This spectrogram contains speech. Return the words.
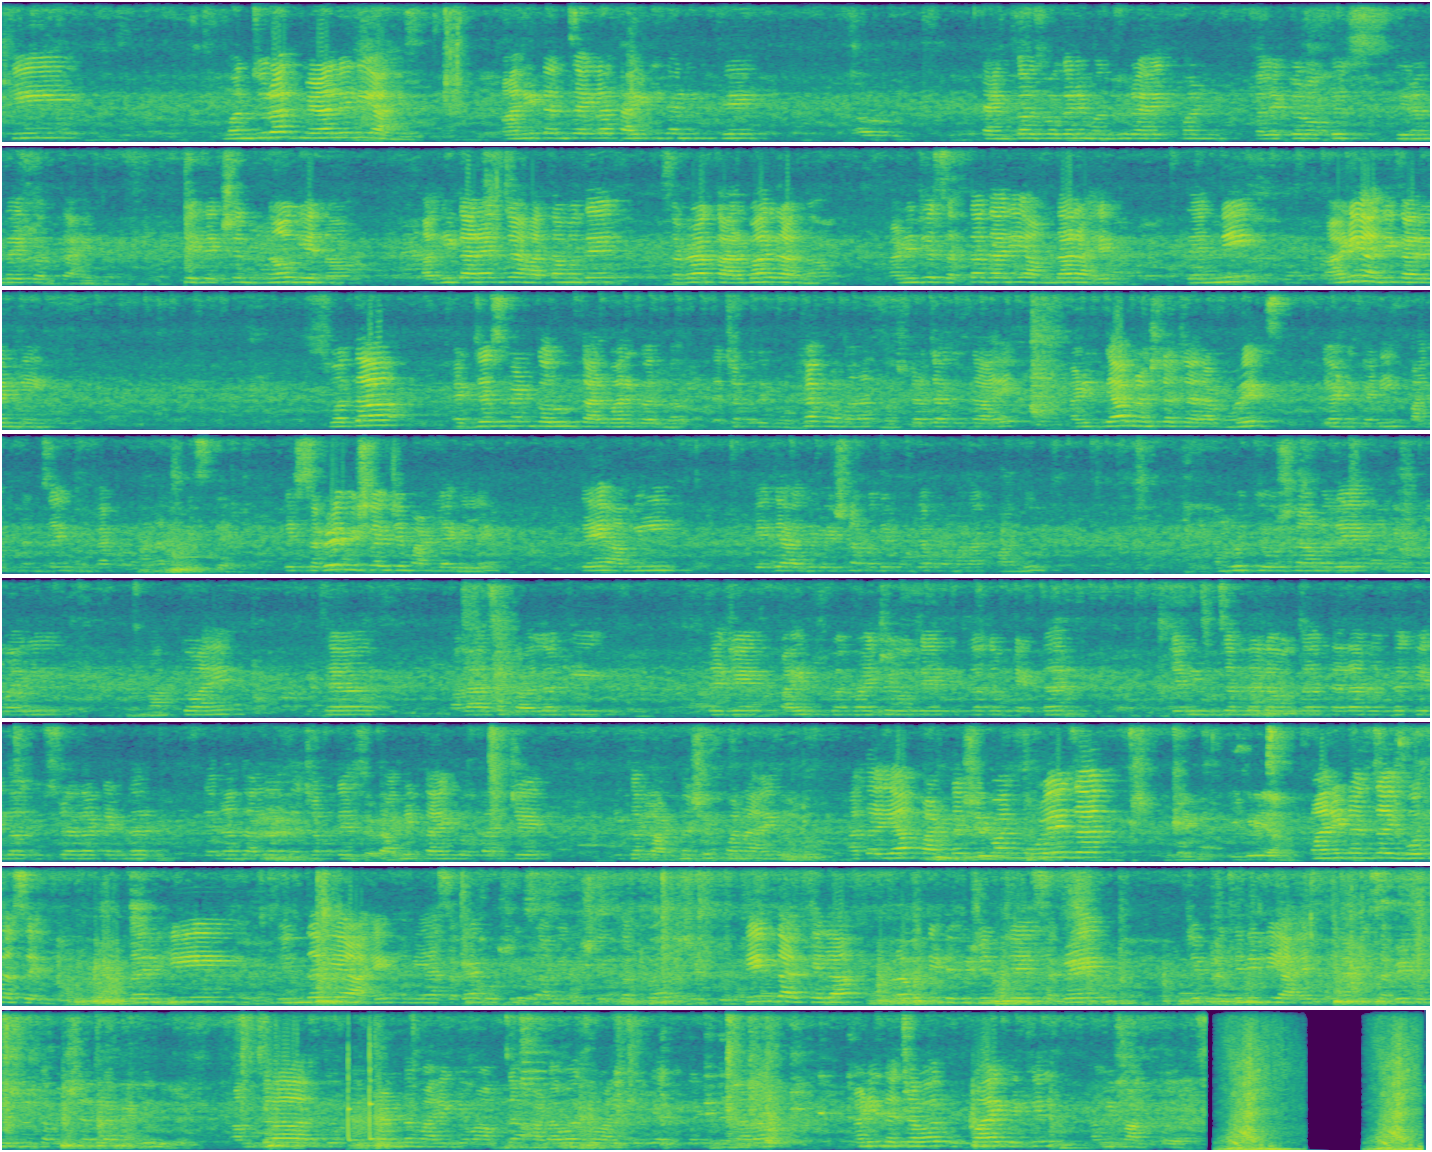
की मंजुरात मिळालेली आहे पाणी टंचाईला काही ठिकाणी तिथे टँकर्स वगैरे मंजूर आहेत पण कलेक्टर ऑफिस दिरंगाई करत आहेत. इलेक्शन न घेणं अधिकाऱ्यांच्या हातामध्ये सगळा कारभार राहणं आणि जे सत्ताधारी आमदार आहेत त्यांनी आणि अधिकाऱ्यांनी स्वतः ॲडजस्टमेंट करून कारभार करणं त्याच्यामध्ये मोठ्या प्रमाणात भ्रष्टाचार इथं आहे आणि त्या भ्रष्टाचारामुळेच या ठिकाणी पाणी टंचाई मोठ्या प्रमाणात दिसते हे सगळे विषय जे मांडले गेले ते आम्ही येत्या अधिवेशनामध्ये मोठ्या प्रमाणात मांडू. अमृत योजनामध्ये आम्ही इन्क्वायरी मागतो आहे. ते मला असं कळलं की ते जे पाईप्स बनवायचे होते तिथला जो टेंडर ज्यांनी उचललेलं होतं त्याला रद्द केलं दुसऱ्याला टेंडर देण्यात आलं. त्याच्यामध्ये स्थानिक काही लोकांचे इथं पार्टनरशिप पण आहे आता या पार्टनरशिपांमुळे जर पाणी टंचाई होत असेल तर ही निंदनीय आहे आणि या सगळ्या गोष्टीचा आम्ही निषेध करतो. तीन तारखेला अमरावती डिव्हिजनचे सगळे जे प्रतिनिधी आहेत आणि सगळे डिव्हिजन कमिशनरला भेटून आमचा जो मेमोरंडम आहे किंवा आमचा आढावा जो आहे तो त्या ठिकाणी देणार आहोत. आणि त्याच्यावर उपाय देखील आम्ही मागतो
